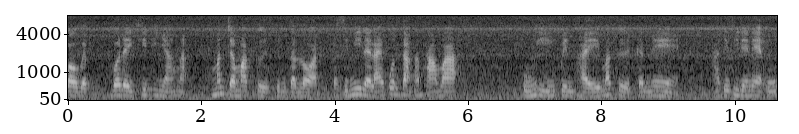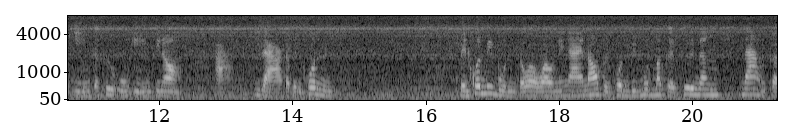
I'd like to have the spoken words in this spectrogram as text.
ว้าแบบ บ่ได้คิดอีหยังน่ะ มันจะมาเกิดขึ้นตลอดก็สิมีหลายๆ คนตั้งคำถามว่าอุงอิงเป็นไผมาเกิดกันแน่อาที่ที่แน่ๆอุงอิงก็คืออุงอิงพี่น้อง อ่าอีหลาก็เป็นคน เป็นคนมีบุญก็ว่าว่าง่ายๆน้องเป็นคนบิมุนมาเกิดขึ้นนั่งนั่งก็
